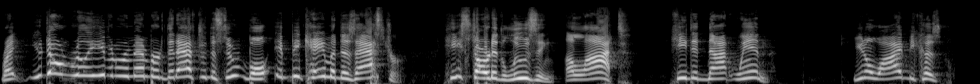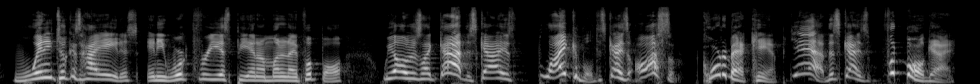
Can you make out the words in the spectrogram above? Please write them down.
Right? You don't really even remember that after the Super Bowl, it became a disaster. He started losing a lot. He did not win. You know why? Because when he took his hiatus and he worked for ESPN on Monday Night Football, we all were just like, God, this guy is likable. This guy's awesome. Quarterback camp. Yeah, this guy's football guy.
